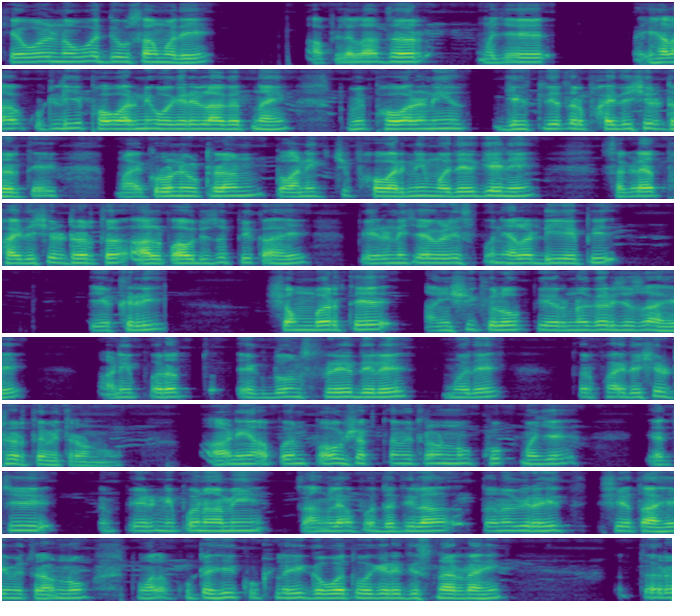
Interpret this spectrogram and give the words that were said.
केवळ नव्वद दिवसामध्ये आपल्याला जर म्हणजे ह्याला कुठलीही फवारणी वगैरे लागत नाही. तुम्ही फवारणी घेतली तर फायदेशीर ठरते. मायक्रोन्यूट्रन टॉनिकची फवारणीमध्ये घेणे सगळ्यात फायदेशीर ठरतं. अल्पावधीचं पीक आहे. पेरणीच्या वेळेस पण याला डी ए पी एकरी शंभर ते ऐंशी किलो पेरणं गरजेचं आहे. आणि परत एक दोन स्प्रे दिले मध्ये तर फायदेशीर ठरतं मित्रांनो. आणि आपण पाहू शकता मित्रांनो खूप म्हणजे याची पेरणी पण आम्ही चांगल्या पद्धतीला तणविरहित शेत आहे मित्रांनो. तुम्हाला कुठंही कुठलंही गवत वगैरे दिसणार नाही. तर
